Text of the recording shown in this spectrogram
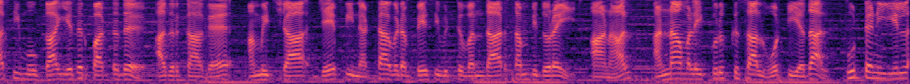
அதிமுக எதிர்பார்த்தது. அதற்காக அமித்ஷா ஜே பி நட்டாவிடம் பேசிவிட்டு வந்தார் தம்பிதுரை. ஆனால் அண்ணாமலை குறுக்கு சால் ஓட்டியதால் கூட்டணியில்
